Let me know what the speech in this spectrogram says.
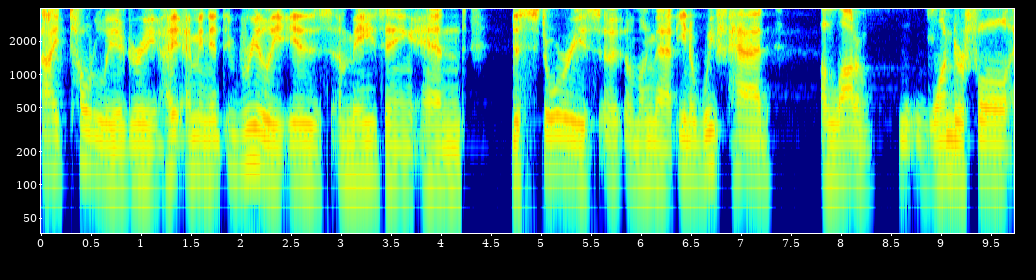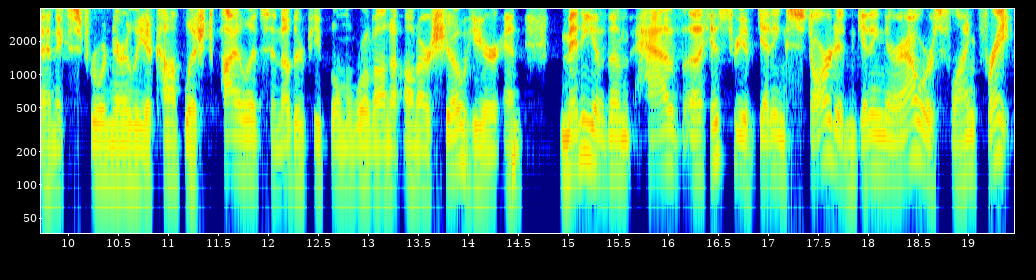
I totally agree. I, I mean, it really is amazing, and the stories uh, among that. You know, we've had a lot of wonderful and extraordinarily accomplished pilots and other people in the world on, on our show here. And many of them have a history of getting started and getting their hours flying freight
